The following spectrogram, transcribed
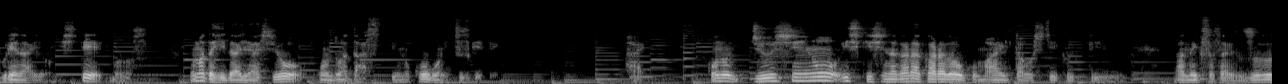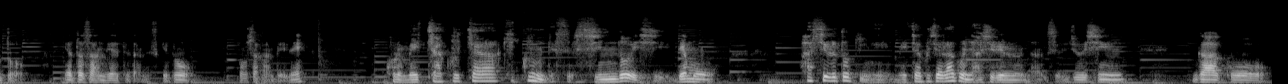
ぶれないようにして戻す。また左足を今度は出すっていうのを交互に続けて。はい。この重心を意識しながら体をこう前に倒していくっていう、あのエクササイズずっと矢田さんでやってたんですけど、大阪でね。これめちゃくちゃ効くんですよ。しんどいし。でも、走るときにめちゃくちゃ楽に走れるようになるんですよ。重心がこ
